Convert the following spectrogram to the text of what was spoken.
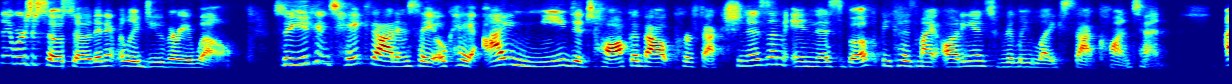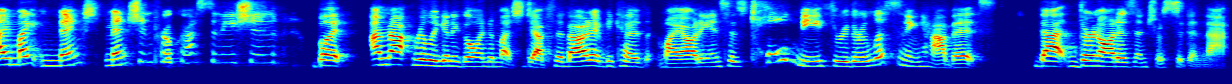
they were so so. They didn't really do very well. So you can take that and say, okay, I need to talk about perfectionism in this book because my audience really likes that content. I might men- mention procrastination, but I'm not really going to go into much depth about it because my audience has told me through their listening habits that they're not as interested in that.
